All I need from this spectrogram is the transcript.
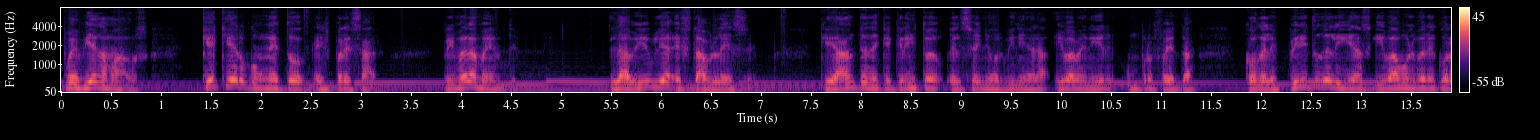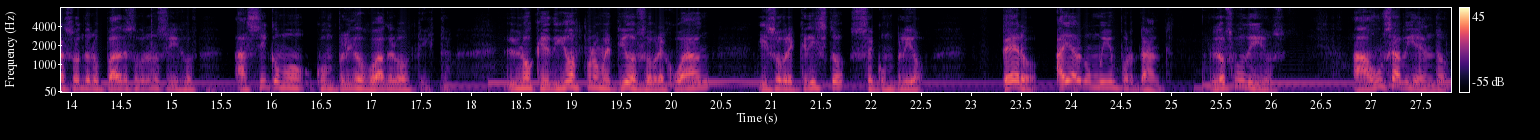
Pues bien, amados, ¿qué quiero con esto expresar? Primeramente, la Biblia establece que antes de que Cristo el Señor viniera, iba a venir un profeta con el espíritu de Elías, iba a volver el corazón de los padres sobre los hijos, así como cumplió Juan el Bautista lo que Dios prometió sobre Juan y sobre Cristo se cumplió. Pero hay algo muy importante. Los judíos, aún sabiendo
